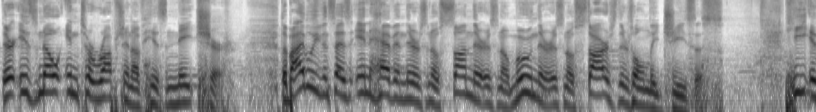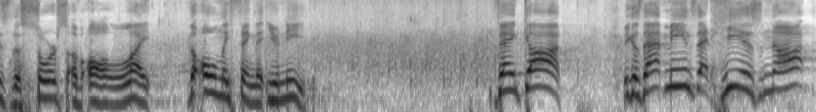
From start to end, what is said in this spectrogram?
There is no interruption of his nature. The Bible even says in heaven there's no sun, there is no moon, there is no stars, there's only Jesus. He is the source of all light, the only thing that you need. Thank God, because that means that He is not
